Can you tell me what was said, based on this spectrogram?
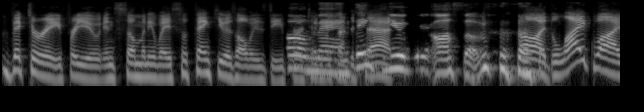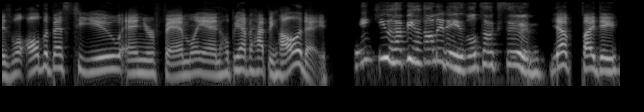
victory for you in so many ways. So thank you as always, Dee. oh man, thank chat. you. You're awesome. oh, likewise. Well, all the best to you and your family, and hope you have a happy holiday. Thank you. Happy holidays. We'll talk soon. Yep. Bye, Dee.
